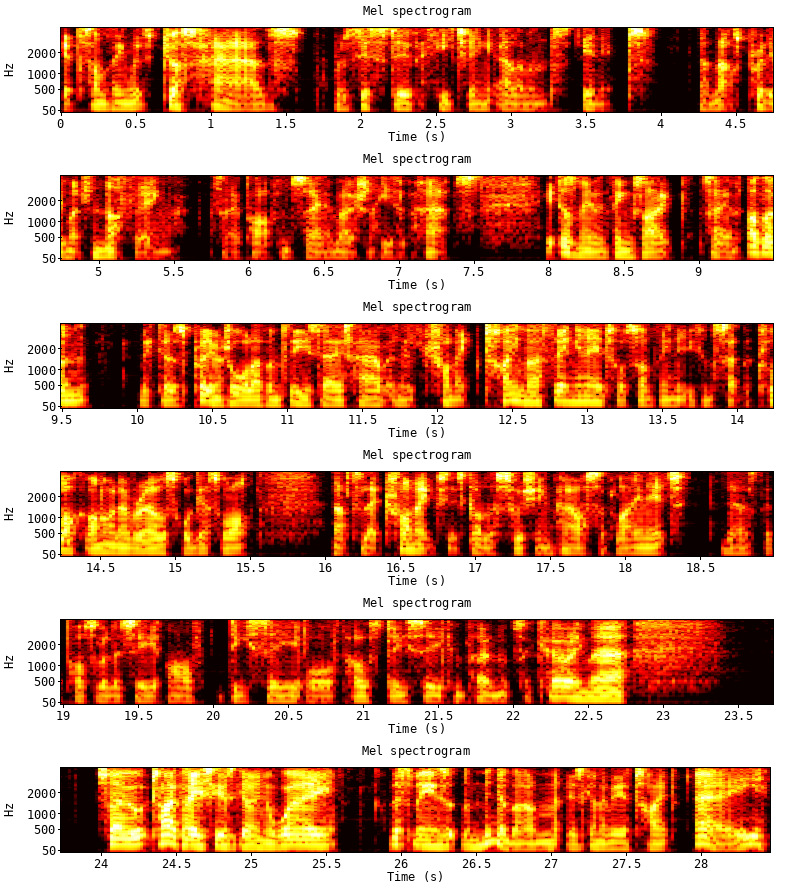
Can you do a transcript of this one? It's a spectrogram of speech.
it's something which just has resistive heating elements in it. And that's pretty much nothing, so apart from, say, an immersion heater perhaps. It doesn't even things like, say, an oven, because pretty much all ovens these days have an electronic timer thing in it or something that you can set the clock on or whatever else. Well, guess what? That's electronics. It's got a switching power supply in it. There's the possibility of DC or pulse DC components occurring there. So Type AC is going away. This means that the minimum is going to be a Type A,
